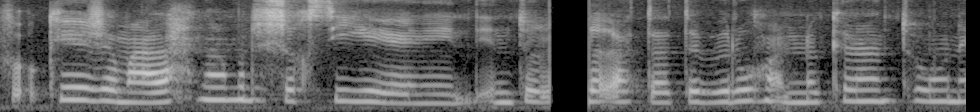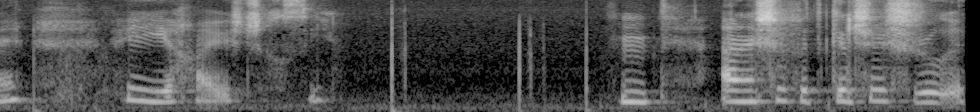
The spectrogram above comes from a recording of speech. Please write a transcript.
فأوكي يا جماعة رح نعمل الشخصية. يعني أنتوا رح تعتبروها إنه كانت هون هي هاي الشخصية. أنا شفت كل شي شو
